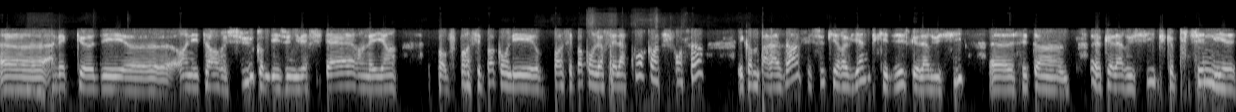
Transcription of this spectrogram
euh, avec des, en étant reçus comme des universitaires, en ayant vous pensez pas qu'on les, pensez pas qu'on leur fait la cour quand ils font ça? Et comme par hasard, c'est ceux qui reviennent puis qui disent que la Russie, euh, c'est un euh, que la Russie puis que Poutine,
